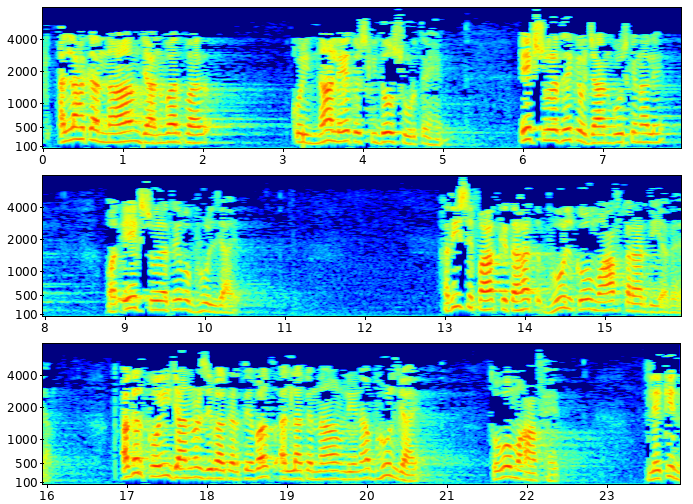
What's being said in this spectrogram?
کہ اللہ کا نام جانور پر کوئی نہ لے تو اس کی دو صورتیں ہیں۔ ایک صورت ہے کہ وہ جان بوجھ کے نہ لے اور ایک صورت ہے وہ بھول جائے۔ حدیث پاک کے تحت بھول کو معاف قرار دیا گیا۔ اگر کوئی جانور ذبح کرتے وقت اللہ کا نام لینا بھول جائے تو وہ معاف ہے۔ لیکن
